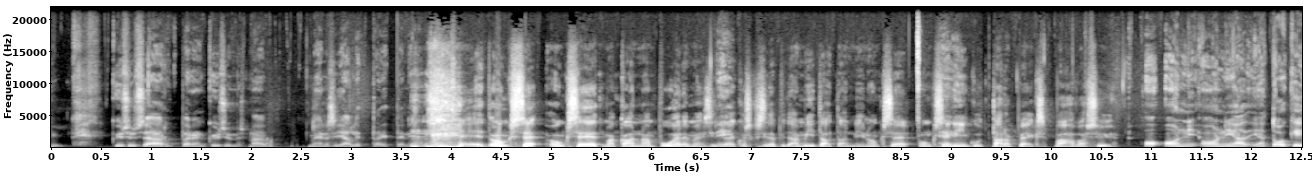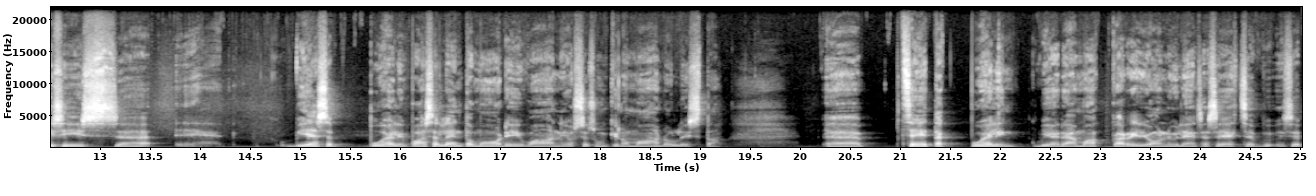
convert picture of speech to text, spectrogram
Kysy se alkuperäinen kysymys. Mä meinasin jallittaa itteni. et onko, se, onko se, että mä kannan puhelimen silleen, niin. koska sitä pitää mitata, niin onko se, onko se niin kuin tarpeeksi vahva syy? On, on ja, ja toki siis äh, vie se puhelin, paa se lentomoodiin vaan, jos se sunkin on mahdollista. Äh, se, että puhelin viedään makkariin, on yleensä se, että se, se,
